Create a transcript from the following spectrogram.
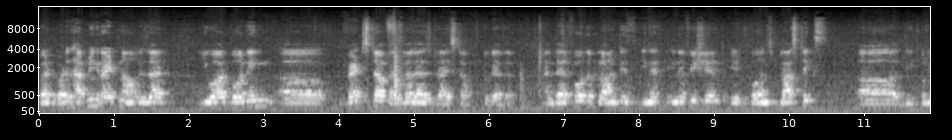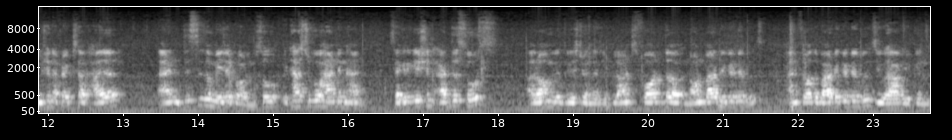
But what is happening right now is that you are burning uh, wet stuff as well as dry stuff together, and therefore the plant is ine- inefficient. It burns plastics. Uh, the pollution effects are higher, and this is a major problem. So it has to go hand in hand. Segregation at the source, along with waste to energy plants for the non-biodegradables, and for the biodegradables, you have you can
